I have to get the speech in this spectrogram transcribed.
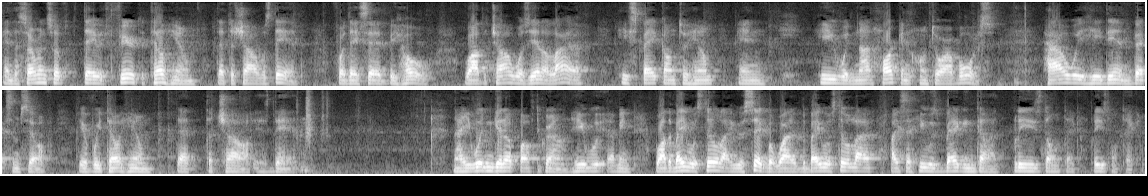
And the servants of David feared to tell him that the child was dead. For they said, Behold, while the child was yet alive, he spake unto him, and he would not hearken unto our voice. How will he then vex himself if we tell him that the child is dead? Now he wouldn't get up off the ground. He would, I mean, while the baby was still alive, he was sick, but while the baby was still alive, like I said, he was begging God, please don't take him, please don't take him.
